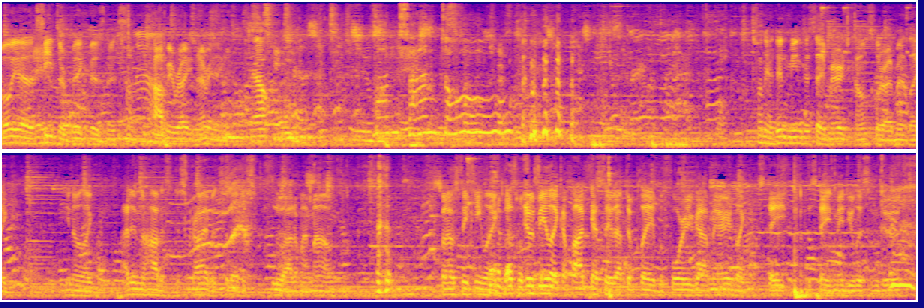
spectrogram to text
Oh yeah, the seeds are big business. Copyright and everything. Yeah. Monsanto. It's funny, I didn't mean to say marriage counselor. I meant like, you know, like I didn't know how to describe it, so that just flew out of my mouth. But I was thinking like That's what it would she be like a podcast they'd have to play before you got married, like state the state made you listen to it.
